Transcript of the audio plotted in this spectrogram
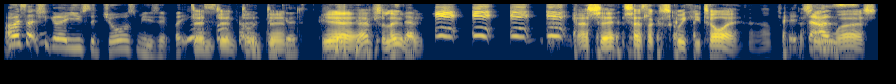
was actually going to use the Jaws music, but yeah, Dun, dun, dun, would be good. Yeah, absolutely. That's it. Sounds like a squeaky toy. It That's does. even worse.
